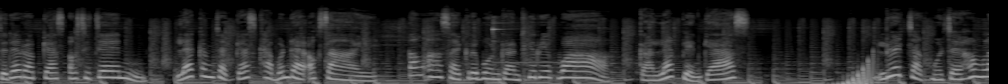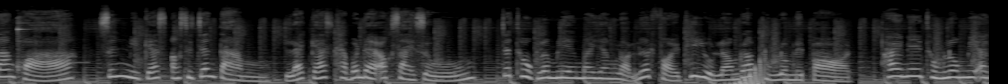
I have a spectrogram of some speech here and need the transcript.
จะได้รับแก๊สออกซิเจน และกำจัดแก๊สคาร์บอนไดออกไซด์ต้องอาศัยกระบวนการที่เรียกว่า การแลกเปลี่ยนแก๊ส เลือดจากหัวใจห้องล่างขวา ซึ่งมีแก๊สออกซิเจนต่ำ และแก๊สคาร์บอนไดออกไซด์สูง จะถูกลำเลียงมายังหลอดเลือดฝอยที่อยู่ล้อมรอบถุงลมในปอด ภายในถุงลมมีอา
